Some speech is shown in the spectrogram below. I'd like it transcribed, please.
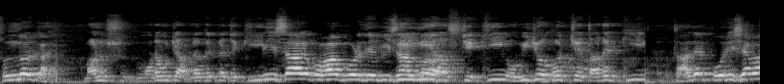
সুন্দর কাজ। মানুষ মোটামুটি আপনাদের কাছে কি বিশাল প্রভাব পড়ছে বিশাল নিয়ে আসছে কি অভিযোগ হচ্ছে তাদের কি তাদের পরিষেবা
